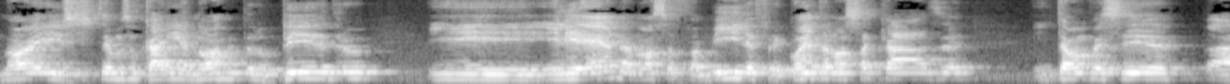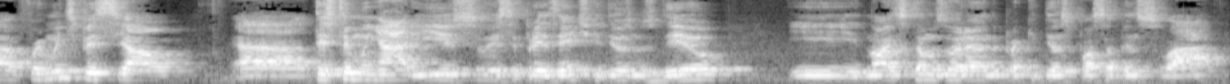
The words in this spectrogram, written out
Nós temos um carinho enorme pelo Pedro e ele é da nossa família, frequenta a nossa casa. Então, vai ser, ah, foi muito especial testemunhar isso, esse presente que Deus nos deu. E nós estamos orando para que Deus possa abençoar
